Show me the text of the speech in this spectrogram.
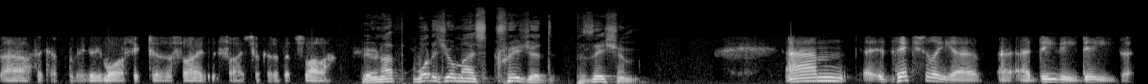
uh, I think I'd probably be more effective if I if I took it a bit slower. Fair enough. What is your most treasured possession? Um, it's actually a, a, DVD that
